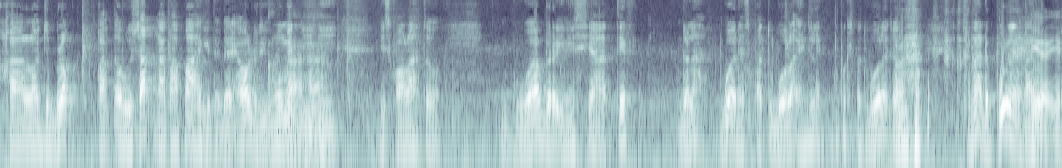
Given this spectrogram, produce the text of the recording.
kalau jeblok atau rusak nggak apa-apa gitu. Dari awal udah diumumin di, di di sekolah tuh. Gue berinisiatif udahlah gue ada sepatu bola yang jelek. Gue pakai sepatu bola coy. Karena ada poolnya kan? Iya iya.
